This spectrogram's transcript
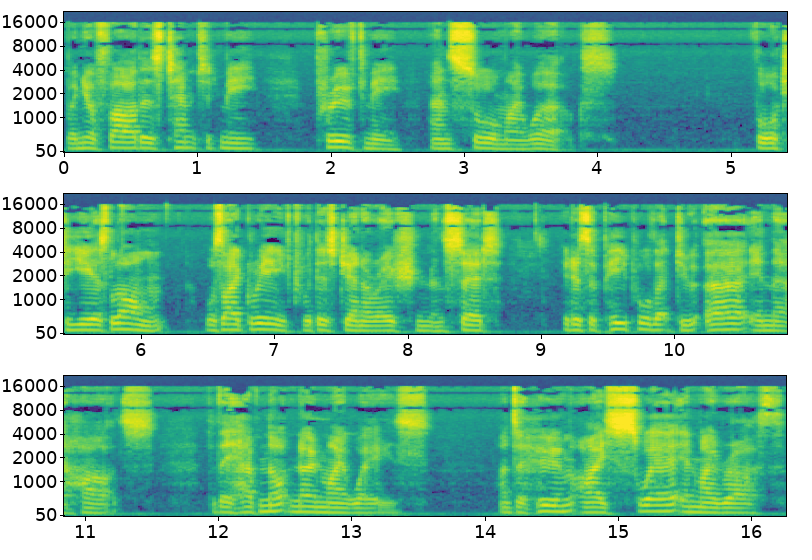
when your fathers tempted me, proved me, and saw my works. Forty years long was I grieved with this generation, and said, It is a people that do err in their hearts, for they have not known my ways, unto whom I swear in my wrath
